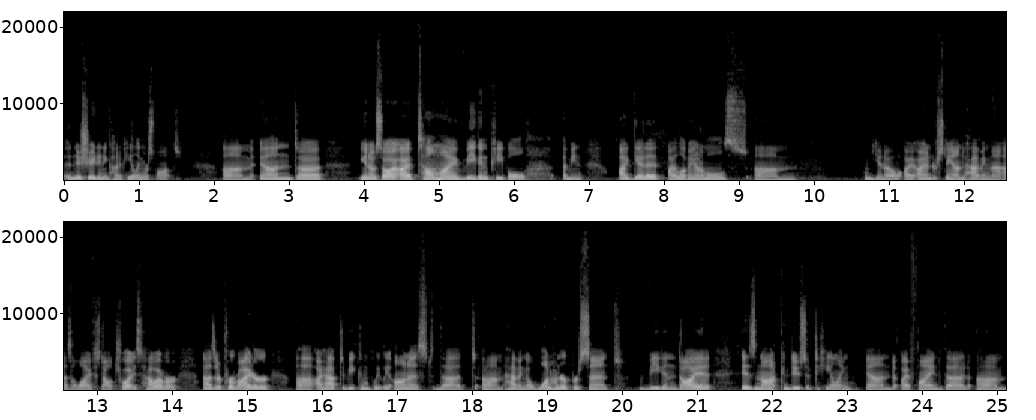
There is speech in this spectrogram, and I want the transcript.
initiate any kind of healing response. Um, and uh, you know, so I, I tell my vegan people, I mean, I get it. I love animals. Um, you know, I, I understand having that as a lifestyle choice. However, as a provider, uh, I have to be completely honest that um, having a 100% vegan diet is not conducive to healing. And I find that um,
